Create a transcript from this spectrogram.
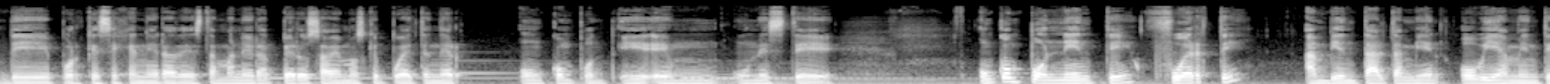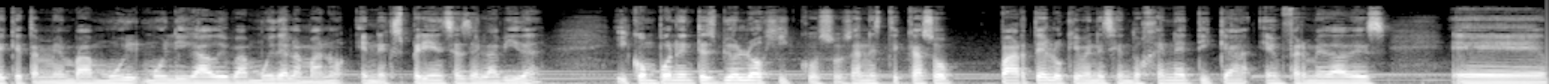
de por qué se genera de esta manera, pero sabemos que puede tener un, eh, este, un componente fuerte ambiental también, obviamente que también va muy, muy ligado y va muy de la mano en experiencias de la vida y componentes biológicos, o sea, en este caso parte de lo que viene siendo genética, enfermedades eh,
